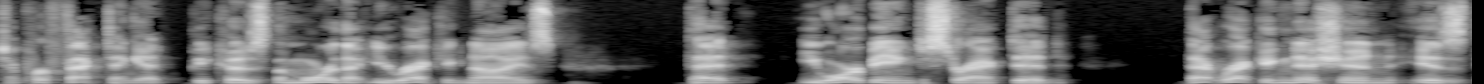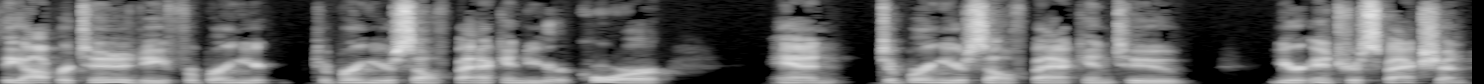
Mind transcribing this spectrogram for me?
to perfecting it because the more that you recognize that you are being distracted, that recognition is the opportunity for bring your, to bring yourself back into your core and to bring yourself back into your introspection.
